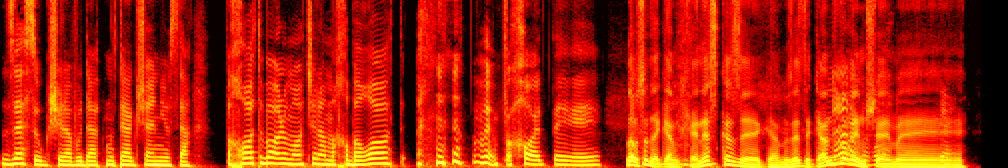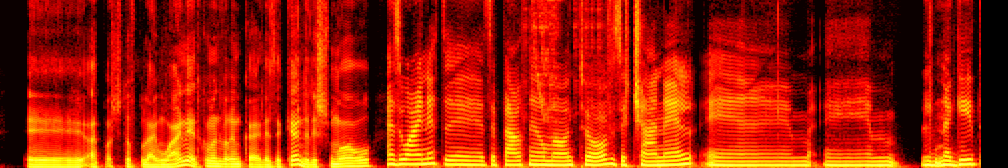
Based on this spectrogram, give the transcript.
זה הסוג של עבודת מותג שאני עושה. פחות בעולמות של המחברות, ופחות... אה, לא, בסדר, גם כנס כזה, גם זה, זה גם לא, דברים ברור. שהם... אה, אה, שיתוף פעולה עם ynet, כל מיני דברים כאלה, זה כן, זה לשמור, אז ynet זה, זה פרטנר מאוד טוב, זה צ'אנל, נגיד,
